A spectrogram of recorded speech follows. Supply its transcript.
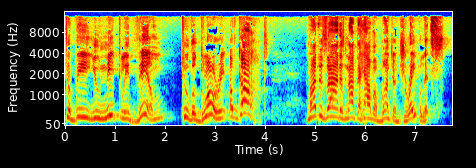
to be uniquely them to the glory of God. My design is not to have a bunch of drapelets.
